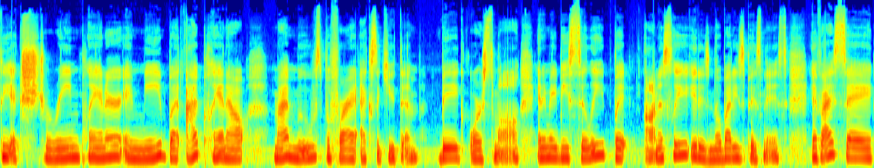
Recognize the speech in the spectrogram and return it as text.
the extreme planner in me, but I plan out my moves before I execute them, big or small. And it may be silly, but honestly, it is nobody's business. If I say,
